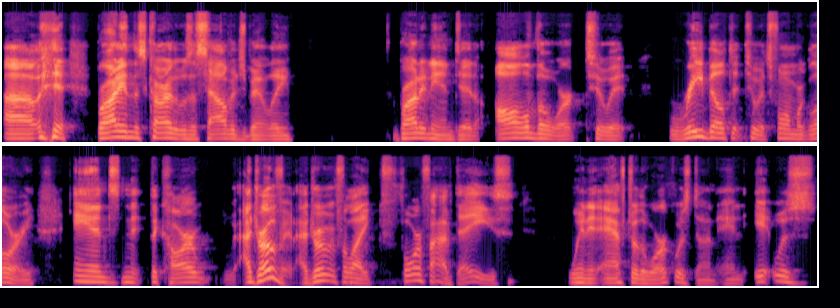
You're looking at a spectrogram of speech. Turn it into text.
uh, brought in this car that was a salvage Bentley, brought it in, did all the work to it, rebuilt it to its former glory. And the car, I drove it. I drove it for like four or five days when it after the work was done. And it was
